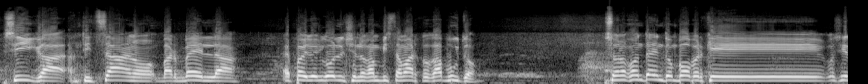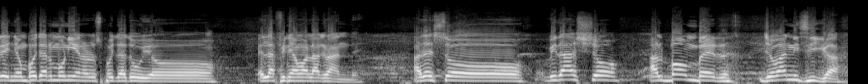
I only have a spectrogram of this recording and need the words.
Siga, Tizzano, Barbella e poi due gol il centrocampista Marco Caputo. Sono contento un po' perché così regna un po' di armonia nello spogliatoio e la finiamo alla grande. Adesso vi lascio al bomber Giovanni Siga.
